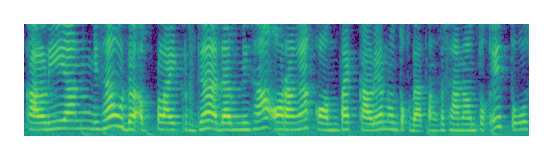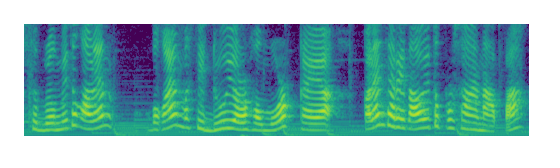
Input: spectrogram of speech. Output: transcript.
kalian misalnya udah apply kerja dan misalnya orangnya kontak kalian untuk datang ke sana untuk itu, sebelum itu kalian pokoknya mesti do your homework kayak kalian cari tahu itu perusahaan apa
